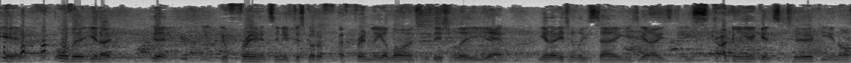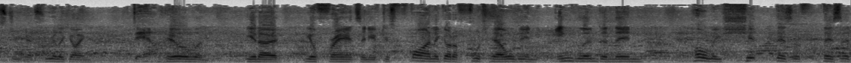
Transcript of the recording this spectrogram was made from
yeah, or the you know you're France and you've just got a, a friendly alliance with Italy, and Yeah. you know Italy's saying he's you know he's, he's struggling against Turkey and Austria. It's really going downhill, and you know you're France and you've just finally got a foothold in England, and then holy shit, there's a there's an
